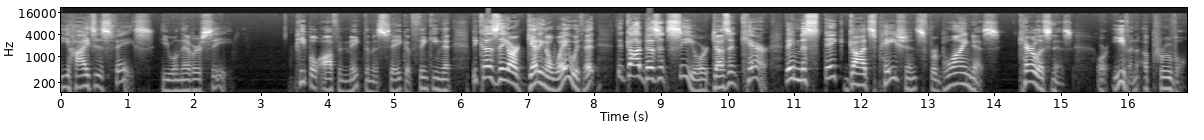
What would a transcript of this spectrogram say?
He hides his face, he will never see. People often make the mistake of thinking that because they are getting away with it, that God doesn't see or doesn't care. They mistake God's patience for blindness, carelessness, or even approval.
